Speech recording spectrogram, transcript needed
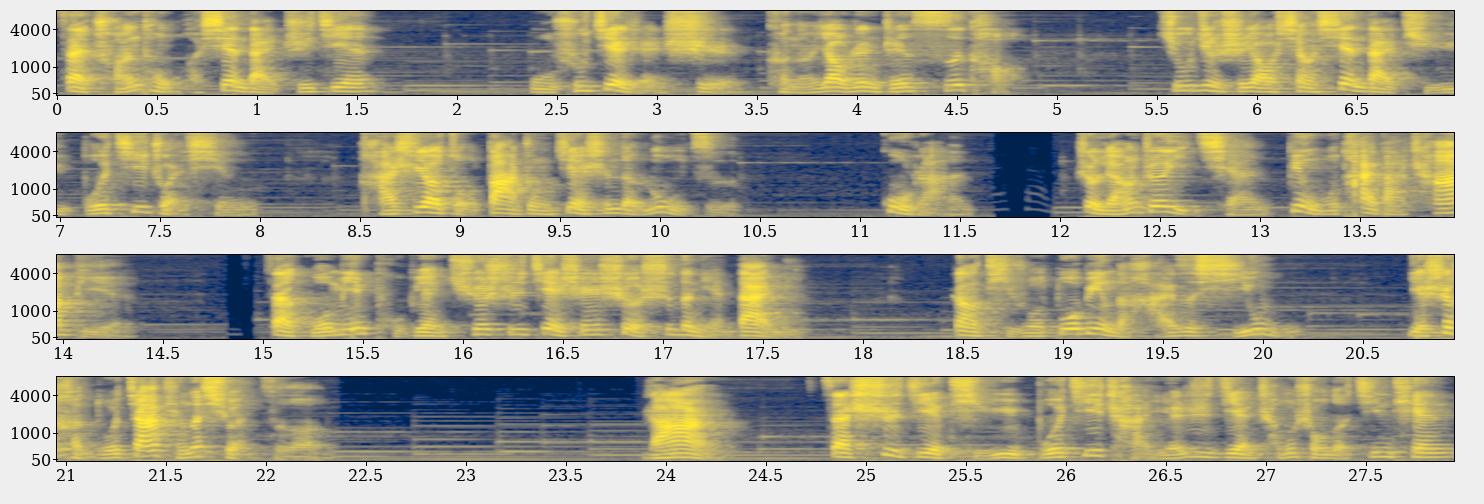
在传统和现代之间。武术界人士可能要认真思考，究竟是要向现代体育搏击转型，还是要走大众健身的路子？固然，这两者以前并无太大差别。在国民普遍缺失健身设施的年代里，让体弱多病的孩子习武，也是很多家庭的选择。然而，在世界体育搏击产业日渐成熟的今天，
